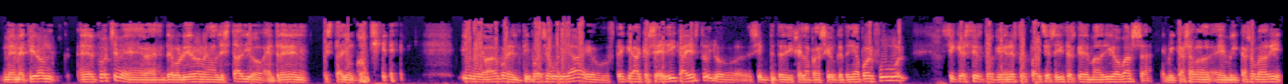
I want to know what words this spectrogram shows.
me metieron en el coche, me devolvieron al estadio, entré en el estadio en coche y me llevaron con el tipo de seguridad. Y ¿usted a qué se dedica a esto? Yo siempre te dije la pasión que tenía por el fútbol. Sí que es cierto que en estos países se dice que de Madrid o Barça, en mi, casa, en mi caso Madrid,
